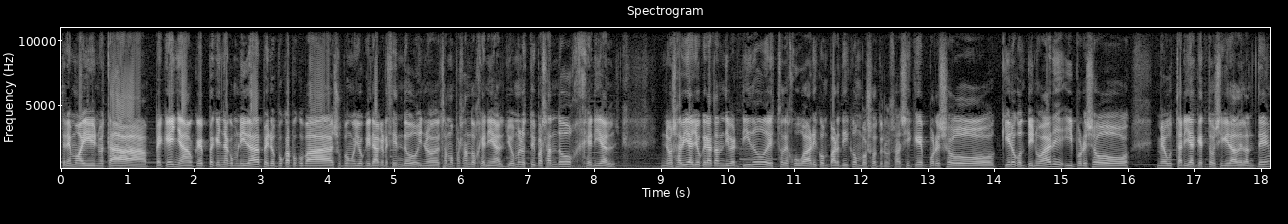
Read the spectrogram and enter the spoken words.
tenemos ahí nuestra pequeña, aunque es pequeña comunidad, pero poco a poco va, supongo yo que irá creciendo y nos lo estamos pasando genial. Yo me lo estoy pasando genial. No sabía yo que era tan divertido esto de jugar y compartir con vosotros. Así que por eso quiero continuar y por eso me gustaría que esto siguiera adelante.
